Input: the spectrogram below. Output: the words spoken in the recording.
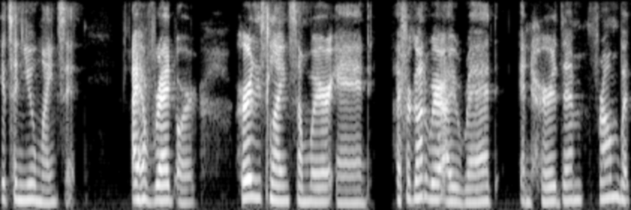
it's a new mindset. I have read or heard this line somewhere and I forgot where I read and heard them from, but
